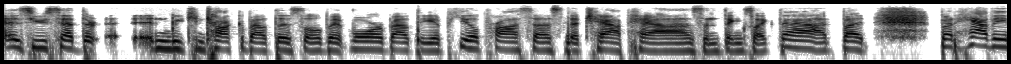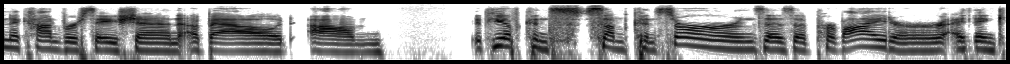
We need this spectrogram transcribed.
as you said there and we can talk about this a little bit more about the appeal process that chap has and things like that but but having a conversation about um, if you have cons- some concerns as a provider i think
